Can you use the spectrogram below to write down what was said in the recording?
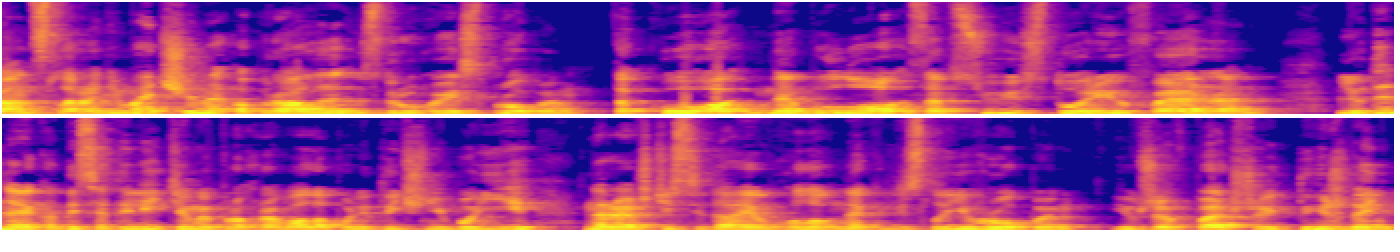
Канцлера Німеччини обрали з другої спроби. Такого не було за всю історію ФРН. Людина, яка десятиліттями програвала політичні бої, нарешті сідає в головне крісло Європи і вже в перший тиждень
